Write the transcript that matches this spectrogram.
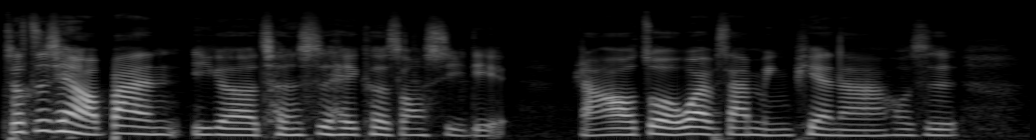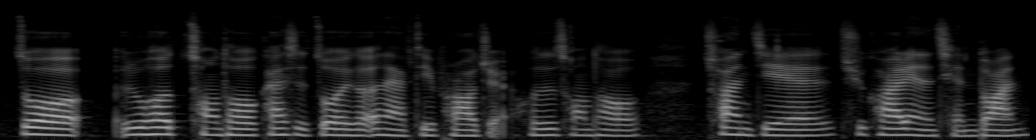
就之前有办一个城市黑客松系列，然后做 Web 三名片啊，或是做如何从头开始做一个 NFT project，或是从头串接区块链的前端，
